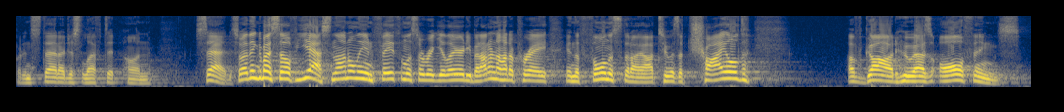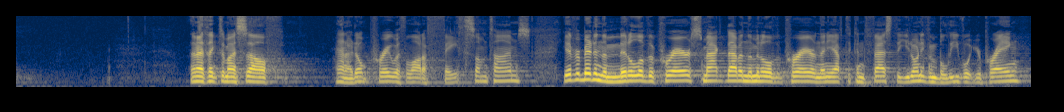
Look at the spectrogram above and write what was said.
But instead, I just left it unsaid. So I think to myself, yes, not only in faithfulness or regularity, but I don't know how to pray in the fullness that I ought to as a child of God who has all things. Then I think to myself, Man, I don't pray with a lot of faith sometimes. You ever been in the middle of the prayer, smack dab in the middle of the prayer, and then you have to confess that you don't even believe what you're praying?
